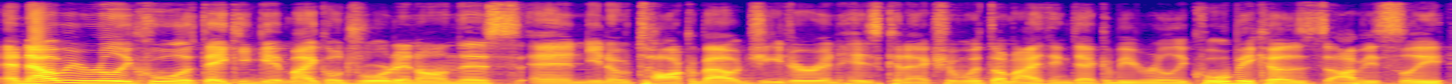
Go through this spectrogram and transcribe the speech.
and that would be really cool if they can get Michael Jordan on this and you know talk about Jeter and his connection with them. I think that could be really cool because obviously,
